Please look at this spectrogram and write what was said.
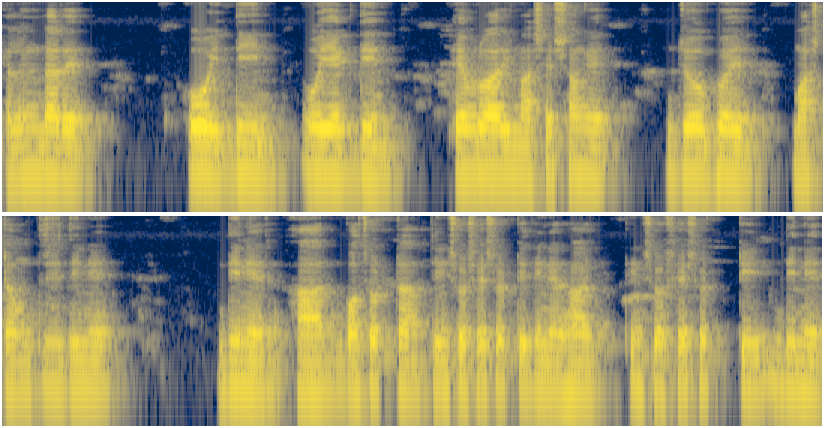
ক্যালেন্ডারে ওই দিন, ওই একদিন, ফেব্রুয়ারি মাসের সঙ্গে যোগ হয়ে মাসটা উনত্রিশ দিনে, দিনের আর বছরটা তিনশো ছেষট্টি দিনের হয়। তিনশো ছেষট্টি দিনের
